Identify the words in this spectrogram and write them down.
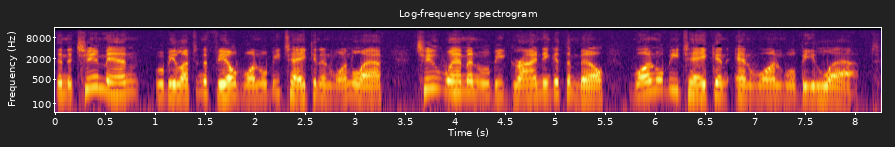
Then the two men will be left in the field, one will be taken and one left. Two women will be grinding at the mill, one will be taken and one will be left.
